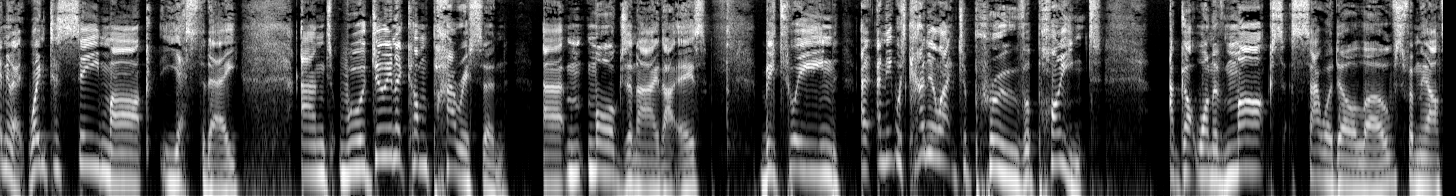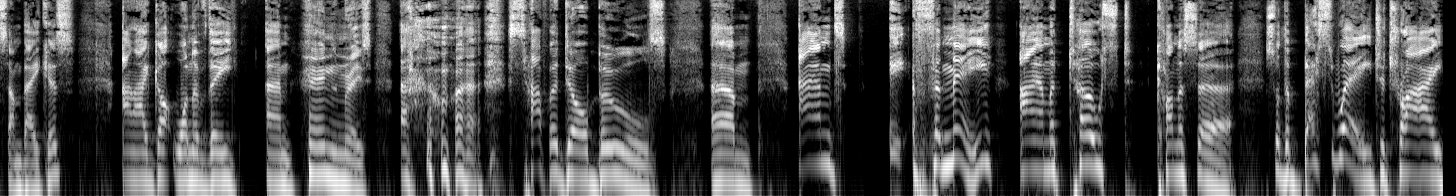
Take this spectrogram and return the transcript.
Anyway, went to see Mark yesterday, and we were doing a comparison. Uh, Morgs and I, that is, between, and it was kind of like to prove a point. I got one of Mark's sourdough loaves from the Artisan Bakers, and I got one of the um, Henry's um, sourdough boules. Um, and it, for me, I am a toast connoisseur. So the best way to try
